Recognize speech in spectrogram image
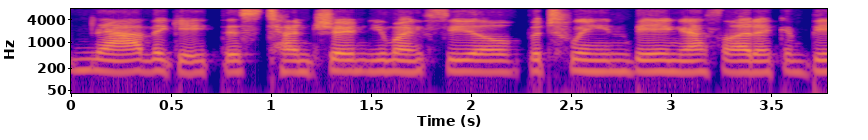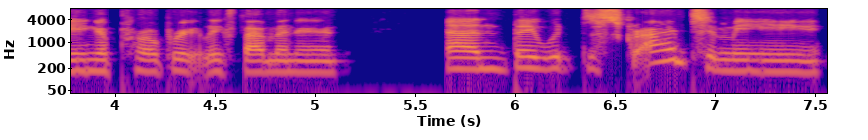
navigate this tension you might feel between being athletic and being appropriately feminine? And they would describe to me,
